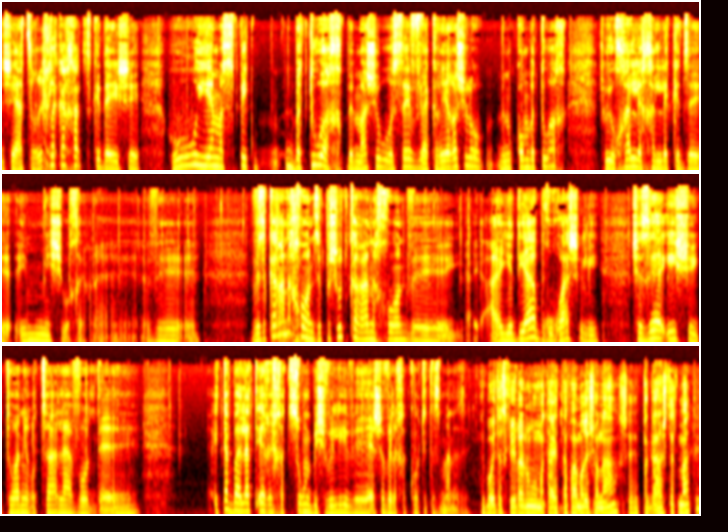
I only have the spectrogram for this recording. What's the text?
שהיה צריך לקחת כדי שהוא יהיה מספיק בטוח במה שהוא עושה, והקריירה שלו במקום בטוח, שהוא יוכל לחלק את זה עם מישהו אחר. ו... וזה קרה נכון, זה פשוט קרה נכון, והידיעה הברורה שלי שזה האיש שאיתו אני רוצה לעבוד, אה, הייתה בעלת ערך עצום בשבילי, והיה שווה לחכות את הזמן הזה. ובואי תזכירי לנו מתי הייתה הפעם הראשונה שפגשת את מתי?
